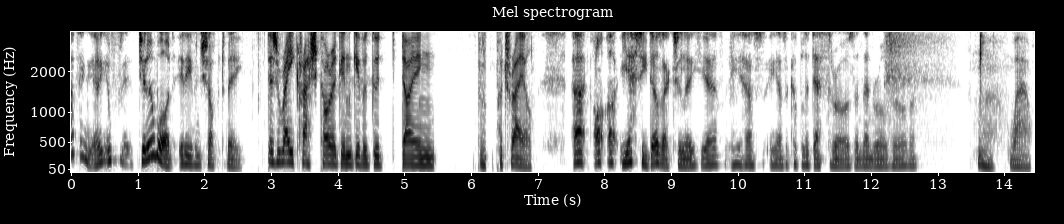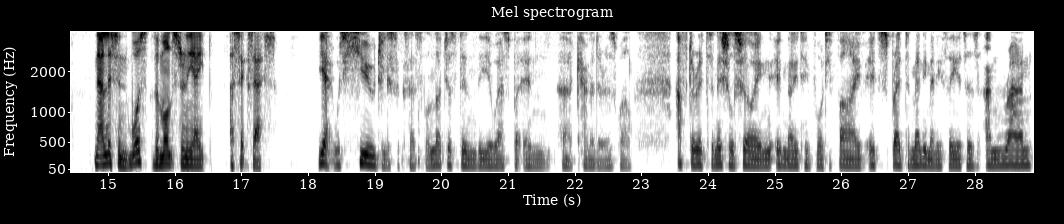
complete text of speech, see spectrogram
I think. uh, Do you know what? It even shocked me. Does Ray Crash Corrigan give a good dying p- portrayal? Uh, uh, uh, yes, he does actually. Yeah, he has. He has a couple of death throes and then rolls over. Wow. Now listen, was the Monster and the Ape a success? Yeah, it was hugely successful, not just in the US but in uh, Canada as well. After its initial showing in 1945, it spread to many, many theatres and ran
